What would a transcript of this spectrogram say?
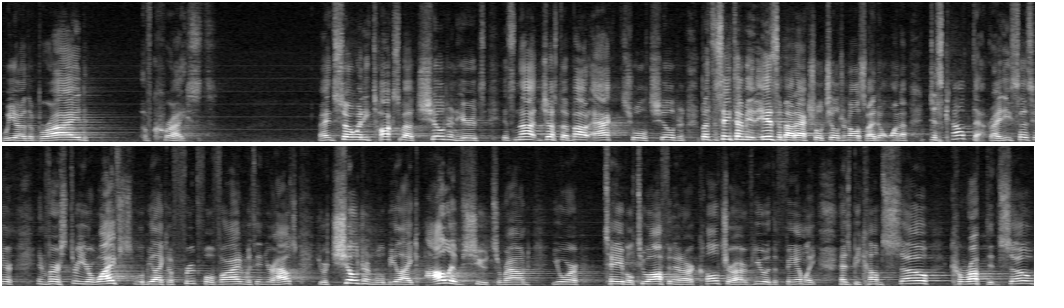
We are the bride of Christ. Right? And so when he talks about children here, it's, it's not just about actual children, but at the same time, it is about actual children also. I don't want to discount that, right? He says here in verse 3 Your wives will be like a fruitful vine within your house, your children will be like olive shoots around your table. Too often in our culture, our view of the family has become so corrupted, so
